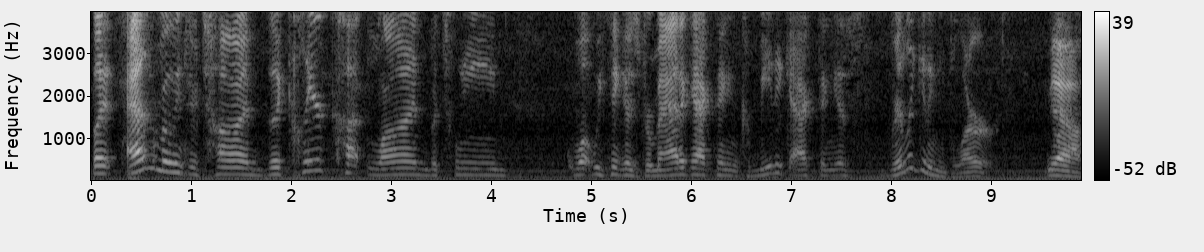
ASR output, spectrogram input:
but as we're moving through time, the clear cut line between what we think is dramatic acting and comedic acting is really getting blurred, Yeah,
